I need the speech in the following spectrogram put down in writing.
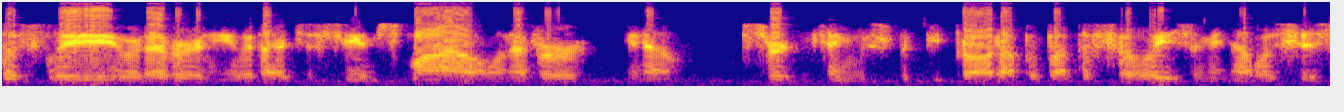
Cliff Lee or whatever, and he would, I'd just see him smile whenever you know certain things would be brought up about the Phillies. I mean, that was his.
